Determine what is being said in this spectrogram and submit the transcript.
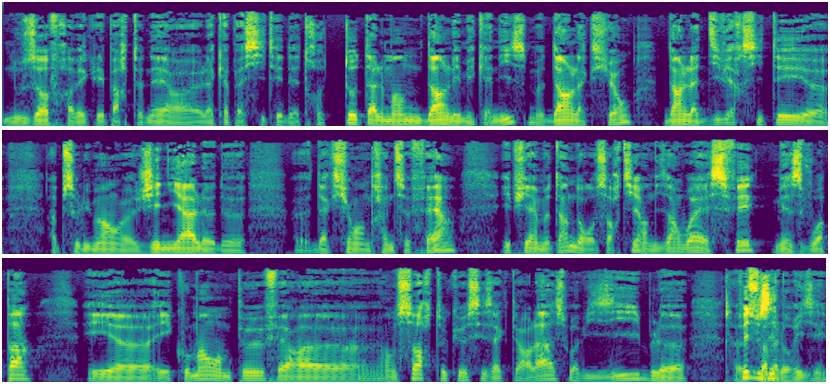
nous offre avec les partenaires la capacité d'être totalement dans les mécanismes, dans l'action, dans la diversité absolument géniale de d'actions en train de se faire, et puis en même temps de ressortir en disant ouais elle se fait, mais elle se voit pas. Euh, et, comment on peut faire euh, en sorte que ces acteurs-là soient visibles, euh, soient valorisés?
